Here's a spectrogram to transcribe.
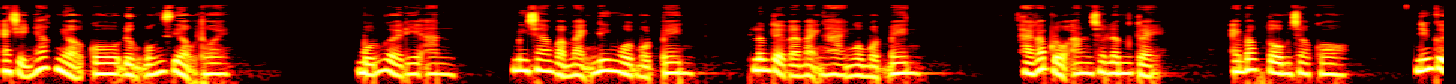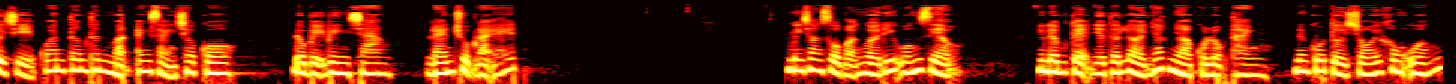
Anh chỉ nhắc nhở cô đừng uống rượu thôi. Bốn người đi ăn. Minh Trang và Mạnh Ninh ngồi một bên. Lâm Tuệ và Mạnh Hải ngồi một bên. Hải gắp đồ ăn cho Lâm Tuệ. Anh bóc tôm cho cô. Những cử chỉ quan tâm thân mật anh dành cho cô Đều bị Minh Trang lén chụp lại hết. Minh Trang rủ mọi người đi uống rượu. Nhưng Lâm Tuệ nhớ tới lời nhắc nhở của Lục Thành Nên cô từ chối không uống.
